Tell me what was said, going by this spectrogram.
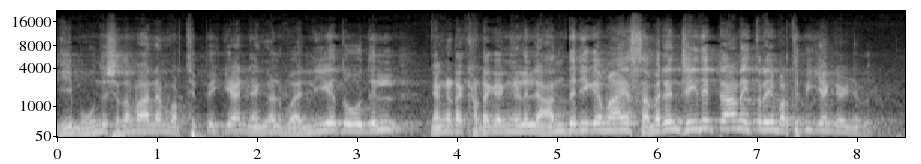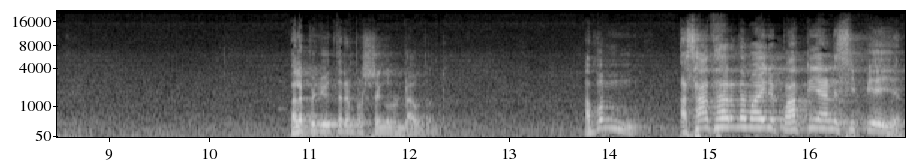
ഈ മൂന്ന് ശതമാനം വർദ്ധിപ്പിക്കാൻ ഞങ്ങൾ വലിയ തോതിൽ ഞങ്ങളുടെ ഘടകങ്ങളിൽ ആന്തരികമായ സമരം ചെയ്തിട്ടാണ് ഇത്രയും വർദ്ധിപ്പിക്കാൻ കഴിഞ്ഞത്. പലപ്പോഴും ഇത്തരം പ്രശ്നങ്ങൾ ഉണ്ടാകുന്നുണ്ട് അപ്പം അസാധാരണമായൊരു പാർട്ടിയാണ് സി പി ഐ എം.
